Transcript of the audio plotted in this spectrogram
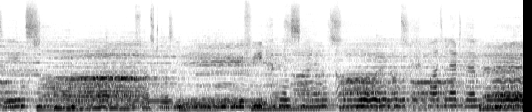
since summer first was leafy, then of song. But let them go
